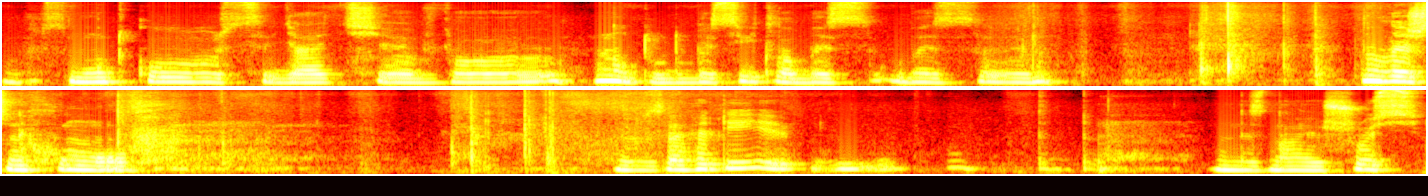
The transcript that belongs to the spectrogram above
в смутку сидять в, ну, тут без світла, без, без е, належних умов. Взагалі, не знаю, щось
